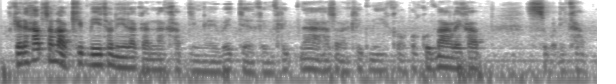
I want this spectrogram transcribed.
โอเคนะครับสำหรับคลิปนี้เท่านี้แล้วกันนะครับยังไงไว้เจอกันคลิปหน้าครับสำหรับคลิปนี้ขอบพระคุณมากเลยครับ สวัสดีครับ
